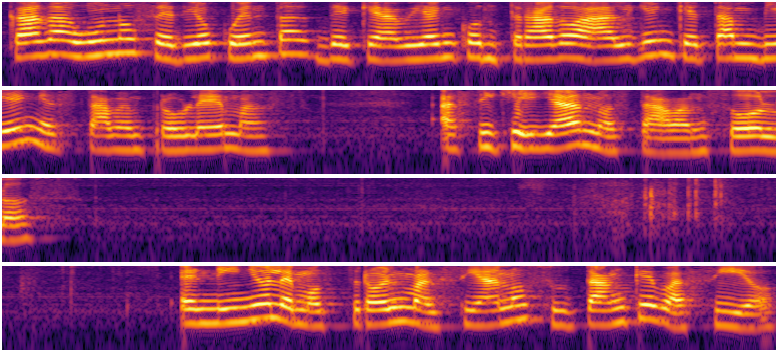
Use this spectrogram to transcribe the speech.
cada uno se dio cuenta de que había encontrado a alguien que también estaba en problemas, así que ya no estaban solos. El niño le mostró al marciano su tanque vacío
